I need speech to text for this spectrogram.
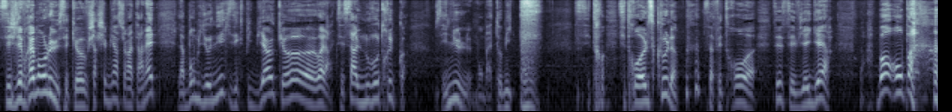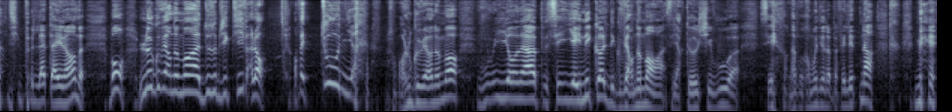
c'est, je l'ai vraiment lu. C'est que vous cherchez bien sur internet, la bombe ionique, ils expliquent bien que euh, voilà, c'est ça le nouveau truc. C'est nul, bombe atomique. c'est trop, old school. ça fait trop, euh, c'est vieille guerre. Bon, on parle un petit peu de la Thaïlande. Bon, le gouvernement a deux objectifs. Alors, en fait, tout n'y a. le gouvernement, il y a, il y a une école des gouvernements. Hein. C'est-à-dire que chez vous, euh, c'est, on a, dit, on n'a pas fait l'ETNA, mais,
